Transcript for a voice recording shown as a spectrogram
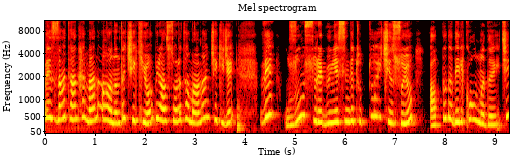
bez zaten hemen anında çekiyor. Biraz sonra tamamen çekecek. Ve uzun süre bünyesinde tuttuğu için suyu altta da delik olmadığı için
